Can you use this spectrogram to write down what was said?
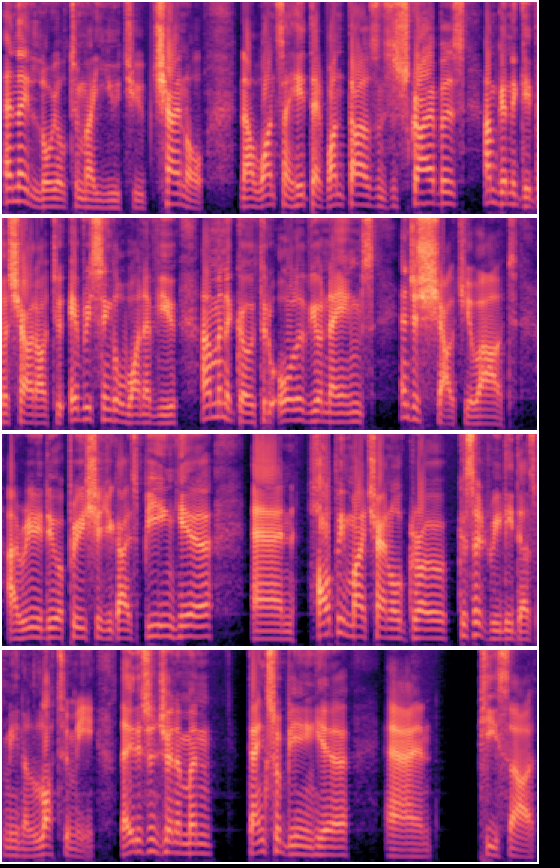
and they're loyal to my YouTube channel. Now, once I hit that 1,000 subscribers, I'm going to give a shout out to every single one of you. I'm going to go through all of your names and just shout you out. I really do appreciate you guys being here and helping my channel grow because it really does mean a lot to me. Ladies and gentlemen, Thanks for being here and peace out.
